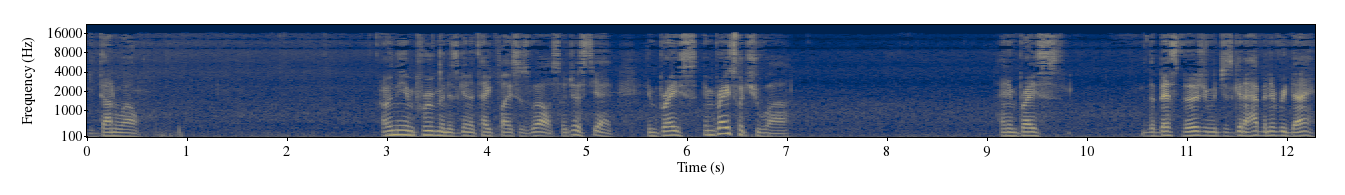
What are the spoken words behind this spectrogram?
You've done well. Only improvement is going to take place as well. So just yeah, embrace embrace what you are, and embrace the best version, which is going to happen every day.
